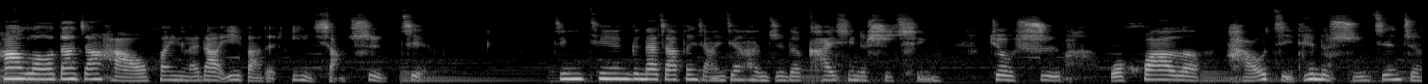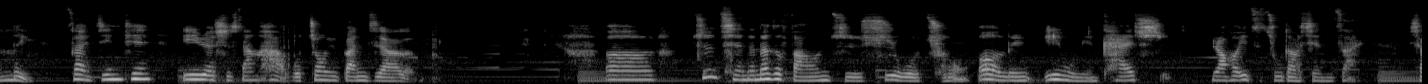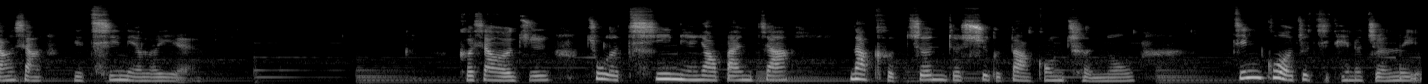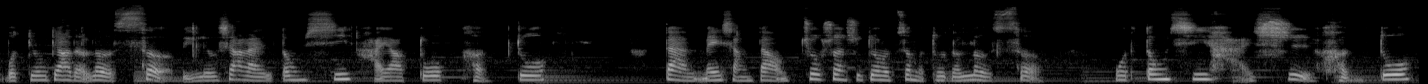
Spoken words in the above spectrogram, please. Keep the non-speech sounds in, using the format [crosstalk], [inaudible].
Hello，大家好，欢迎来到伊法的异想世界。今天跟大家分享一件很值得开心的事情，就是我花了好几天的时间整理，在今天一月十三号，我终于搬家了。嗯，之前的那个房子是我从二零一五年开始，然后一直住到现在，想想也七年了耶。可想而知，住了七年要搬家，那可真的是个大工程哦。经过这几天的整理，我丢掉的垃圾比留下来的东西还要多很多。但没想到，就算是丢了这么多的垃圾，我的东西还是很多，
